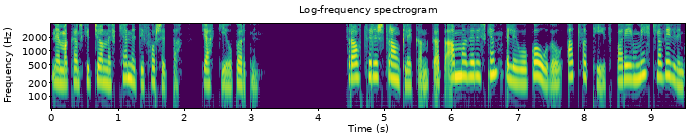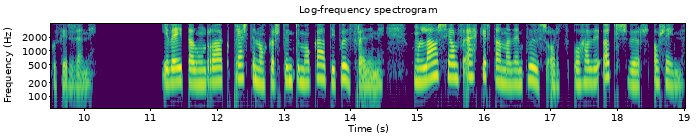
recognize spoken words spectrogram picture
nema kannski John F. Kennedy fórsetta, Jackie og börnin. Þrátt fyrir strángleikan gæti amma verið skemmtileg og góð og alla tíð bar ég mikla virðingu fyrir henni. Ég veit að hún rak prestin okkar stundum á gati í Guðfræðinni. Hún las sjálf ekkert annað en Guðsorð og hafði öll svör á hreinu.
